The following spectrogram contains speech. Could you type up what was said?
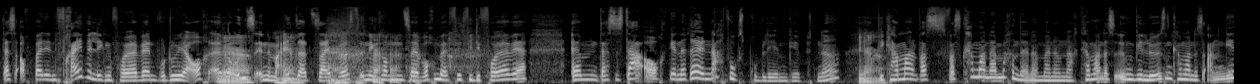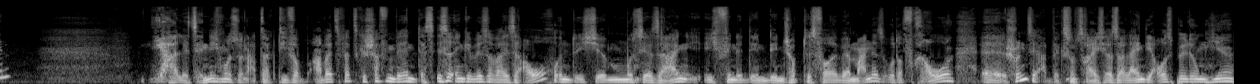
dass auch bei den Freiwilligen Feuerwehren, wo du ja auch äh, bei uns in einem Einsatz sein wirst in den kommenden zwei Wochen bei Fit wie die Feuerwehr, ähm, dass es da auch generell ein Nachwuchsproblem gibt. Ne? Ja. Wie kann man, was, was kann man da machen deiner Meinung nach? Kann man das irgendwie lösen? Kann man das angehen? Ja, letztendlich muss so ein attraktiver Arbeitsplatz geschaffen werden. Das ist er in gewisser Weise auch. Und ich äh, muss ja sagen, ich finde den, den Job des Feuerwehrmannes oder Frau äh, schon sehr abwechslungsreich. Also allein die Ausbildung hier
